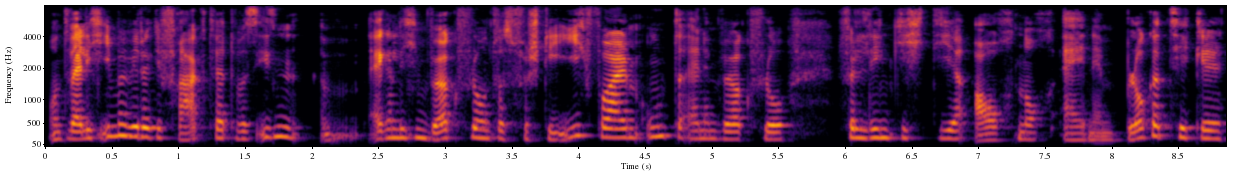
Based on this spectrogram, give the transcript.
Und weil ich immer wieder gefragt werde, was ist denn ähm, eigentlich ein Workflow und was verstehe ich vor allem unter einem Workflow, verlinke ich dir auch noch einen Blogartikel,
